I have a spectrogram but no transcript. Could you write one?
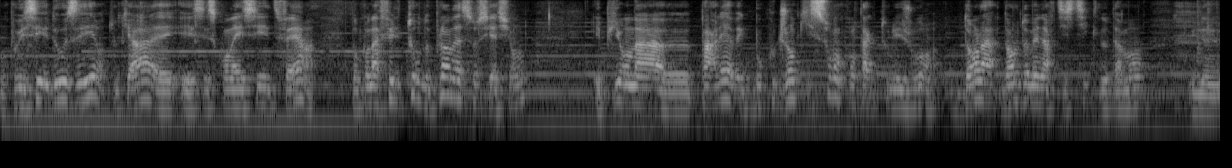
On peut essayer d'oser en tout cas, et, c'est ce qu'on a essayé de faire. Donc on a fait le tour de plein d'associations, et puis on a euh, parlé avec beaucoup de gens qui sont en contact tous les jours, dans, le domaine artistique notamment, une,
